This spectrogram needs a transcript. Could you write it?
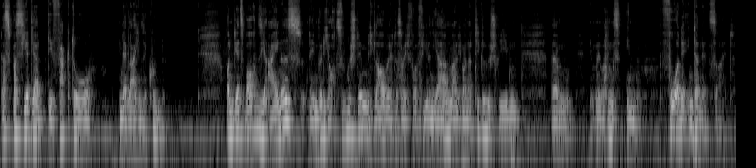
Das passiert ja de facto in der gleichen Sekunde. Und jetzt brauchen Sie eines, dem würde ich auch zustimmen. Ich glaube, das habe ich vor vielen Jahren mal, ich mal einen Artikel geschrieben, ähm, übrigens in, vor der Internetzeit.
